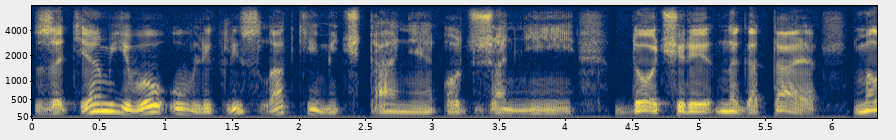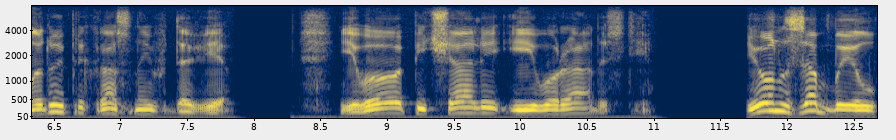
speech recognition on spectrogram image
Затем его увлекли сладкие мечтания о Джани, дочери Нагатая, молодой прекрасной вдове. Его печали и его радости. И он забыл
